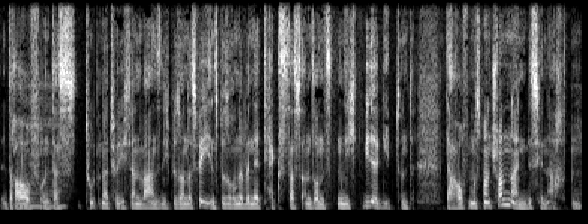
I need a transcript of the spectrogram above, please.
drauf. Mhm. Und das tut natürlich dann wahnsinnig besonders weh, insbesondere wenn der Text das ansonsten nicht wiedergibt. Und darauf muss man schon ein bisschen achten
